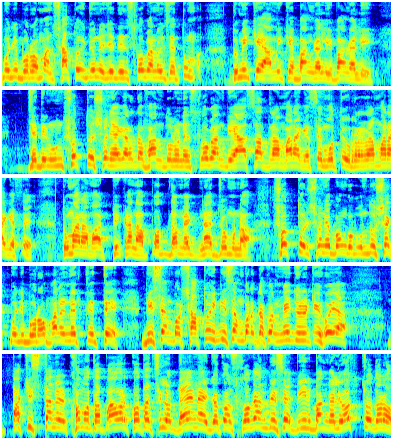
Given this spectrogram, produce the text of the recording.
মুজিবুর রহমান, সাতই জুনে যেদিন স্লোগান হয়েছে তুম- তুমি কে, আমি কে, বাঙালি বাঙালি। যেদিন উনসত্তর সনে এগারো দফা আন্দোলনের স্লোগান দিয়ে আসাদরা মারা গেছে, মতিউররা মারা গেছে, তোমার আমার ঠিকানা, পদ্মা, মেঘনা, যমুনা। সত্তর সনে বঙ্গবন্ধু শেখ মুজিবুর রহমানের নেতৃত্বে ডিসেম্বর সাতই ডিসেম্বর যখন মেজরিটি হইয়া পাকিস্তানের ক্ষমতা পাওয়ার কথা ছিল, দেয় নাই, যখন স্লোগান দিছে, বীর বাঙালি অস্ত্র ধরো,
